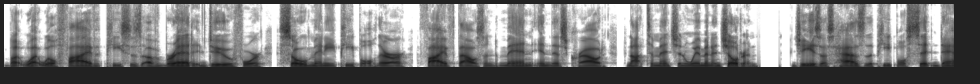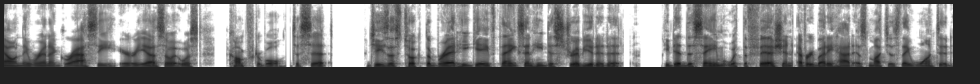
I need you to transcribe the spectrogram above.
but what will five pieces of bread do for so many people? There are 5,000 men in this crowd, not to mention women and children. Jesus has the people sit down. They were in a grassy area, so it was comfortable to sit. Jesus took the bread, he gave thanks, and he distributed it. He did the same with the fish, and everybody had as much as they wanted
